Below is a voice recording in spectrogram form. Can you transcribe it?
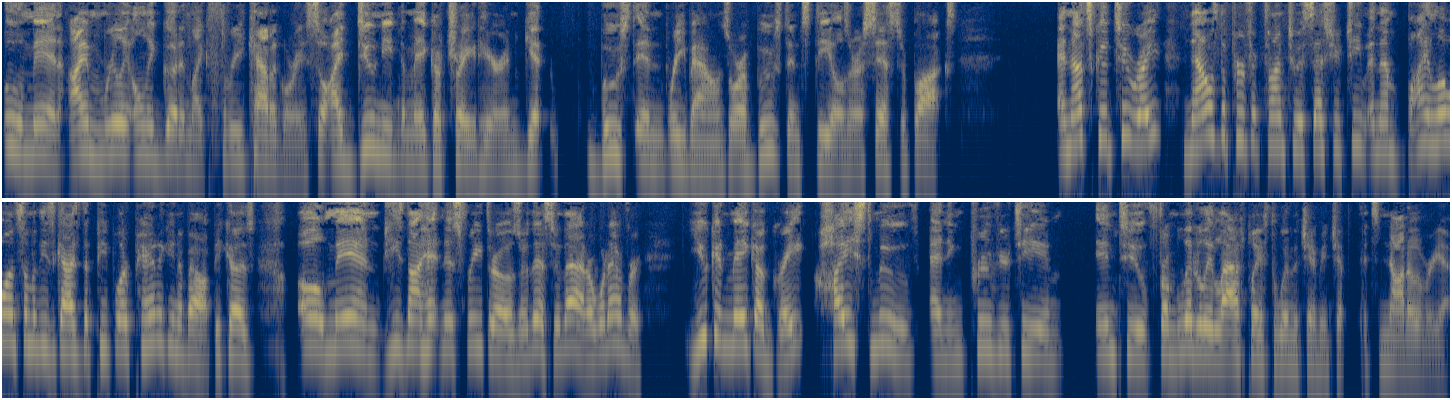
"Oh man, I'm really only good in like three categories. So I do need to make a trade here and get boost in rebounds or a boost in steals or assists or blocks." And that's good too, right? Now's the perfect time to assess your team and then buy low on some of these guys that people are panicking about because, oh man, he's not hitting his free throws or this or that or whatever you can make a great heist move and improve your team into from literally last place to win the championship. It's not over yet.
